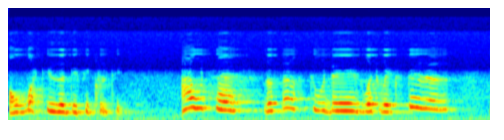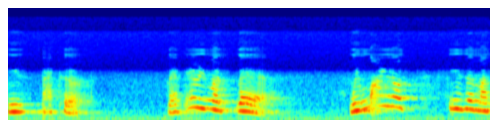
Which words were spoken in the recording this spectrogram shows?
or what is the difficulty? I would say the first two days what we experience is pattern. They're very much there. We might not see them as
